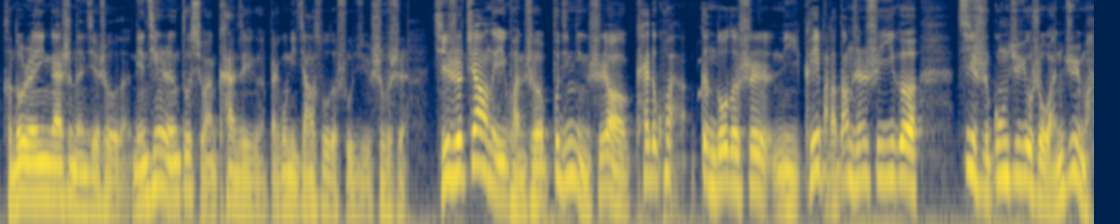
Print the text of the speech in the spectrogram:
很多人应该是能接受的。年轻人都喜欢看这个百公里加速的数据，是不是？其实这样的一款车不仅仅是要开得快，更多的是你可以把它当成是一个既是工具又是玩具嘛。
